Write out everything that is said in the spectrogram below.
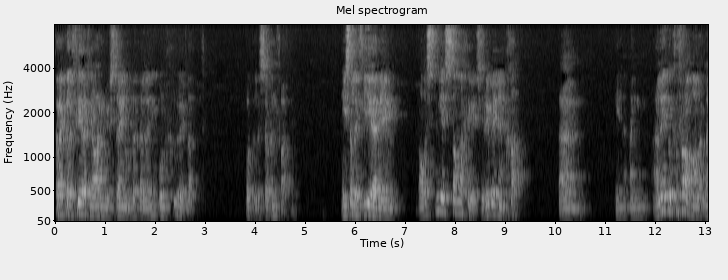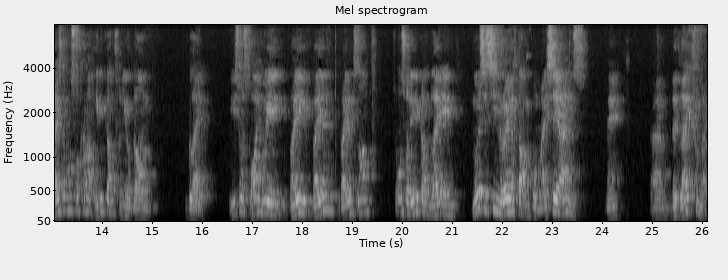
trek hulle 40 jaar in die woestyn omdat hulle nie kon glo dat God hulle sou invat nie. Hier is hulle weer en Daar was twee stamme gewees, Ruben en Gad. Ehm um, en en hulle het ook gevra, maar luister ons wil graag hierdie kant van die Jordaan bly. Hier is baie mooi by weiding, weidingsland. So ons wil hierdie kant bly en Moses sien rooi ligte aankom. Hy sê ons, nê, nee, ehm um, dit lyk vir my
